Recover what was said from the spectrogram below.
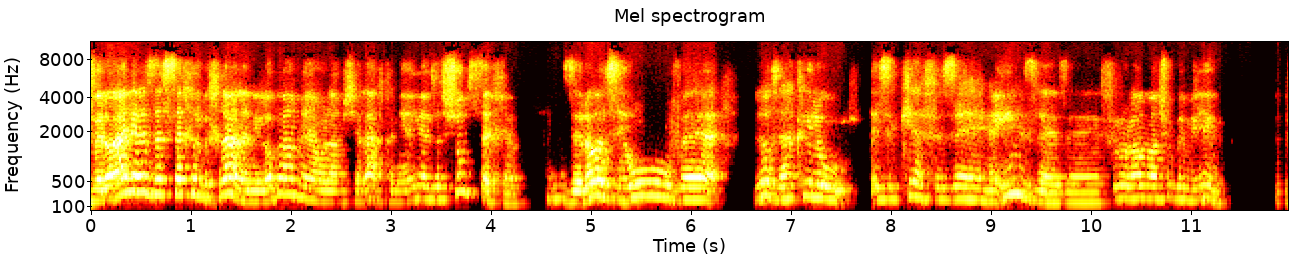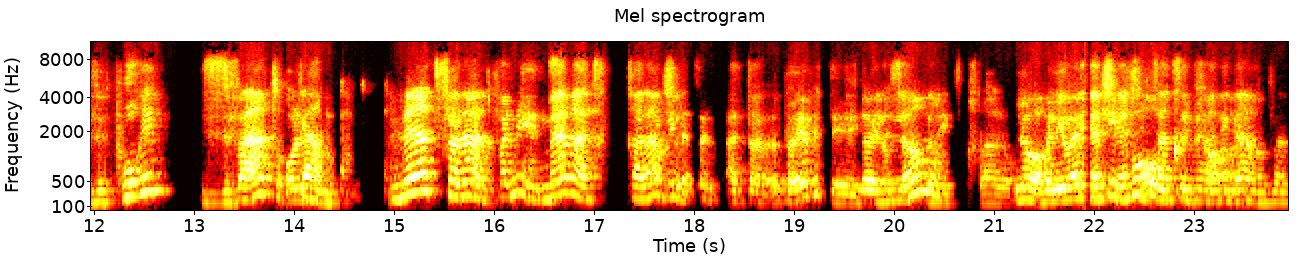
ולא היה לי על זה שכל בכלל, אני לא באה מהעולם שלך, אני אין לי על זה שום שכל. זה לא איזה הוא, ו... לא, זה היה כאילו, איזה כיף, איזה נעים זה, זה אפילו לא משהו במילים. ופורים, זוועת עולם. מההתחלה, מההתחלה את אוהבת... לא, היא לא סקרנית, בכלל לא. לא, אבל היא אוהבת איפור. יש לי קצת סקרני גם, אבל...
